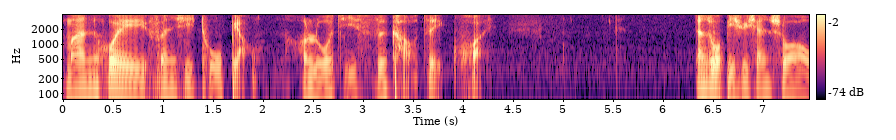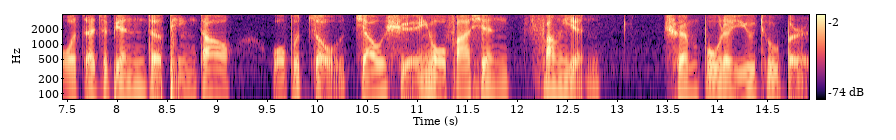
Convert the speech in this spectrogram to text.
蛮会分析图表，然后逻辑思考这一块。但是我必须先说，我在这边的频道我不走教学，因为我发现放眼全部的 YouTuber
